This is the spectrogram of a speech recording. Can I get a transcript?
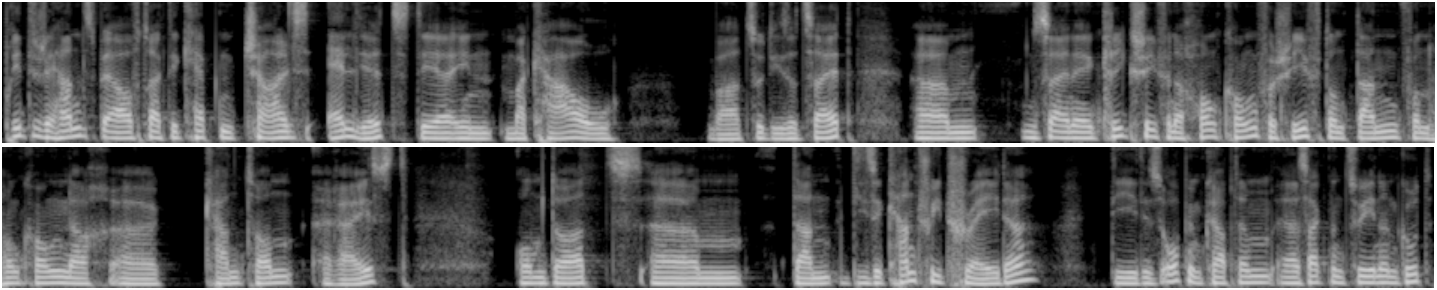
britische Handelsbeauftragte Captain Charles Elliot, der in Macau war zu dieser Zeit, ähm, seine Kriegsschiffe nach Hongkong verschifft und dann von Hongkong nach äh, Canton reist, um dort ähm, dann diese Country Trader, die das Opium gehabt haben, er sagt dann zu ihnen, gut,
